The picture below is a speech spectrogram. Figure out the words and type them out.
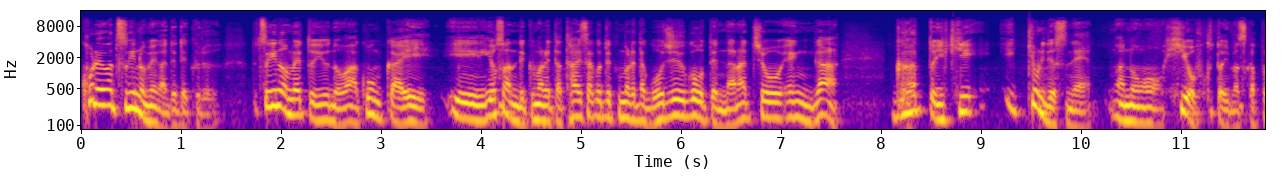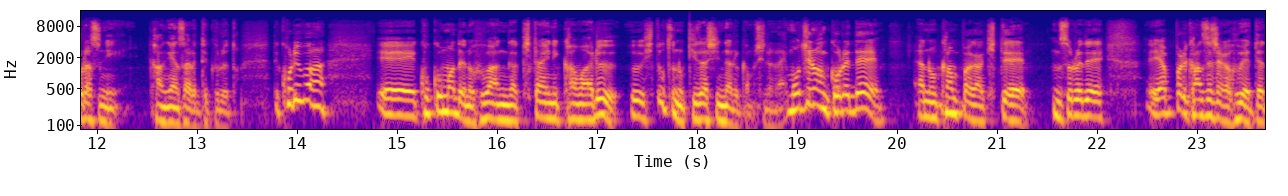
これは次の目が出てくる。次の目というのは、今回、予算で組まれた、対策で組まれた55.7兆円が、ぐわっと一気、一挙にですね、あの、火を吹くと言いますか、プラスに還元されてくると。で、これは、えー、ここまでの不安が期待に変わる一つの兆しになるかもしれない。もちろんこれで、あの、寒波が来て、それで、やっぱり感染者が増えて、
